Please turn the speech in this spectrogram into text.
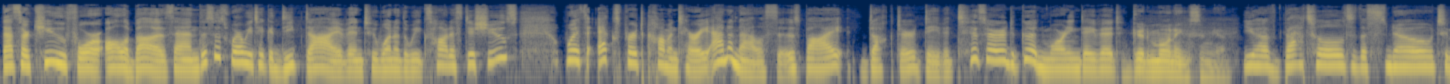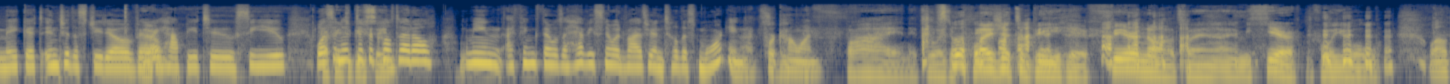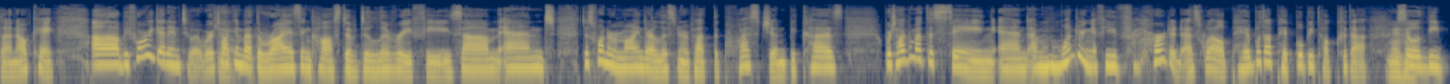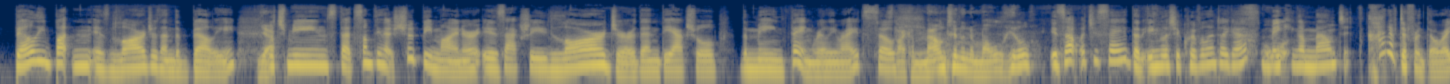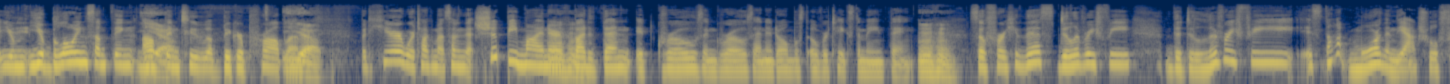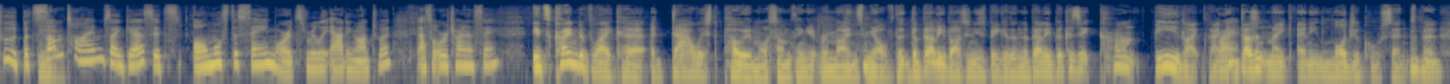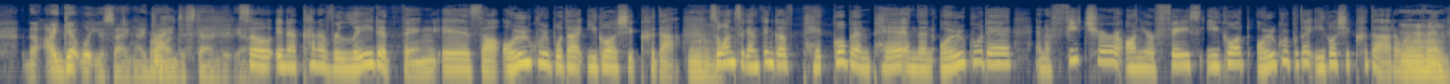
That's our cue for All a Buzz, and this is where we take a deep dive into one of the week's hottest issues with expert commentary and analysis by Dr. David Tizard. Good morning, David. Good morning, Simyan. You have battled the snow to make it into the studio. Very Yeah. happy to see you. Wasn't to it difficult at all? I mean, I think there was a heavy snow advisory until this morning for Kawan. Fine. It's always Absolutely a pleasure to be here. Fear not. I, I am here for you all. Well done. Okay. Uh, before we get into it, we're talking about the rising cost of delivery fees. Um, and just want to remind our listener about the question because we're talking about this saying, and I'm wondering if you've heard it as well. 배보다 배꼽이 더 크다. Mm-hmm. So the belly button is larger than the belly, Yeah. which means that something that should be minor is actually larger than the actual, the main thing, really, right? So Like a mountain and a molehill. is that what you say? The English equivalent, I guess? Making a uh, mountain. Kind of different though, right? You're, you're blowing something up Yeah. into a bigger problem. Yeah. But here we're talking about something that should be minor, mm-hmm. but then it grows and grows and it almost overtakes the main thing. Mm-hmm. So for this delivery fee, the delivery fee is not more than the actual food, but sometimes I guess it's almost the same or it's really adding on to it. That's what we're trying to say. It's kind of like a, a Taoist poem or something, it reminds me of. That the belly button is bigger than the belly because it can't be like that. Right. It doesn't make any logical sense. But mm-hmm. I get what you're saying. I do Right. understand it. Yeah. So in a kind of related thing is uh, 얼굴보다 이것이 크다. Mm-hmm. So once again, think of 배꼽 and 배 and then 얼굴에 and a feature on your face 이것 얼굴보다 이것이 크다라고 하면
